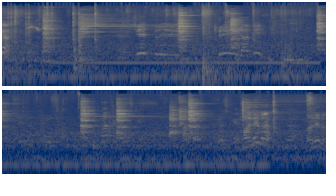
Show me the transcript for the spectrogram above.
Luca! Jet pre 3, Adin! Manevra! Manevra!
